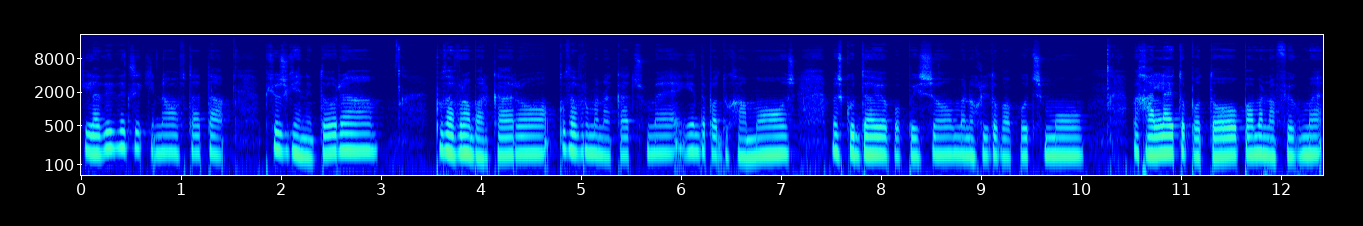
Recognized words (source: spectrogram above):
δηλαδή δεν ξεκινάω αυτά τα ποιος βγαίνει τώρα, πού θα βρω να παρκάρω, πού θα βρούμε να κάτσουμε, γίνεται παντού χαμός, με σκουντάει από πίσω, με ενοχλεί το παπούτσι μου, με χαλάει το ποτό, πάμε να φύγουμε.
